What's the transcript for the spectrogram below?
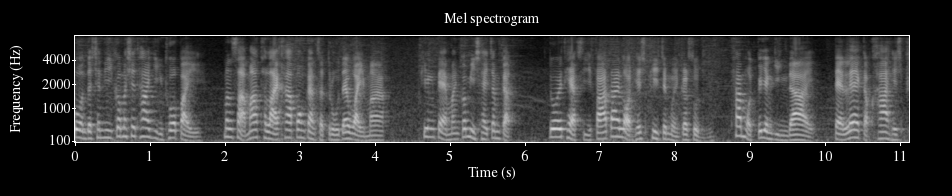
ส่วนดัชนีก็ไม่ใช่ท่ายิงทั่วไป มันสามารถทลายค่าป้องกันศัตรูได้ไวมาก เพียงแต่มันก็มีใช้จำกัด โดยแถบสีฟ้าใต้หลอด HP จะเหมือนกระสุน ถ้าหมดก็ยังยิงได้ แต่แลกกับค่า HP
